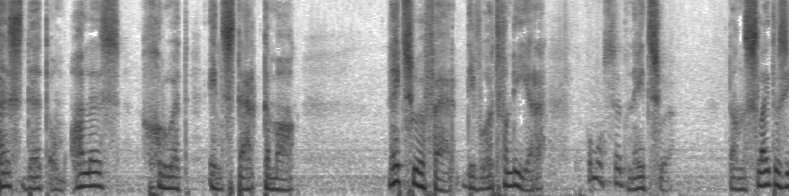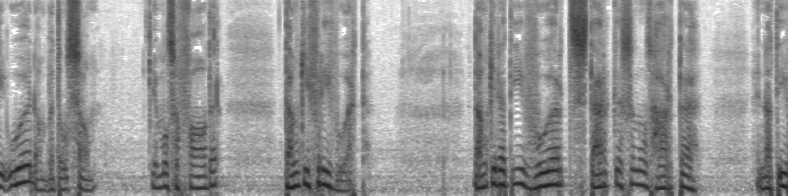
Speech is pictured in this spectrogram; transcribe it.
is dit om alles groot en sterk te maak. Net so ver die woord van die Here. Kom ons sit net so dan sluit ons die oë, dan bid ons saam. Hemelse Vader, dankie vir u woord. Dankie dat u woord sterk is in ons harte en dat u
